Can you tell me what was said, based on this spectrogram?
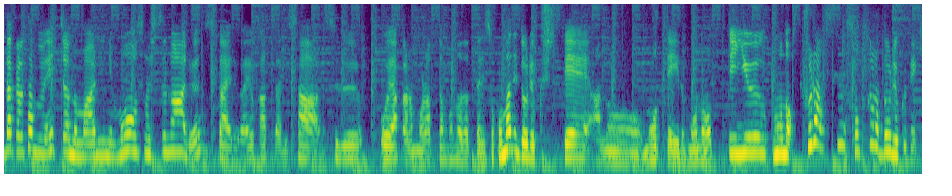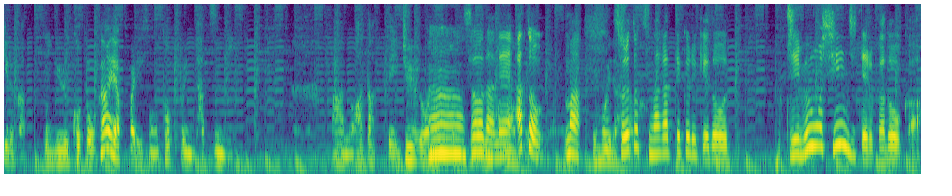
だから多分えっちゃんの周りにも素質があるスタイルが良かったりさする親からもらったものだったりそこまで努力してあの持っているものっていうものプラスそこから努力できるかっていうことがやっぱりそのトップに立つにあの当た。って重要なことになるのかなうんそうだねあとまあそれとつながってくるけど自分を信じてるかどうか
